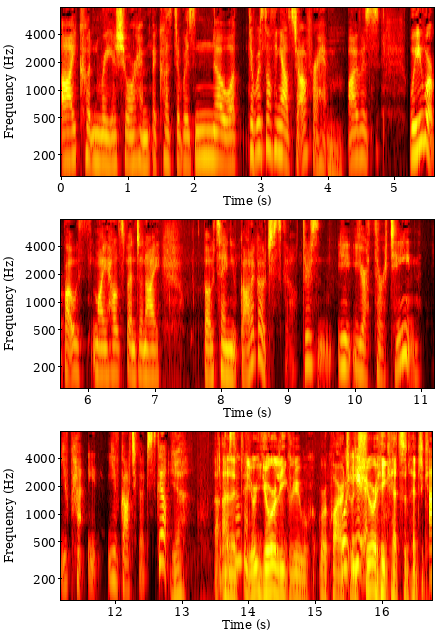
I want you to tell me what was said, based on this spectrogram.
I couldn't reassure him because there was no, there was nothing else to offer him. I was, we were both, my husband and I, both saying, "You've got to go to school. There's, you, you're 13. You can't. You, you've got to go to school." Yeah. And it, you're, you're legally required to Well, yeah. ensure he gets an education.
